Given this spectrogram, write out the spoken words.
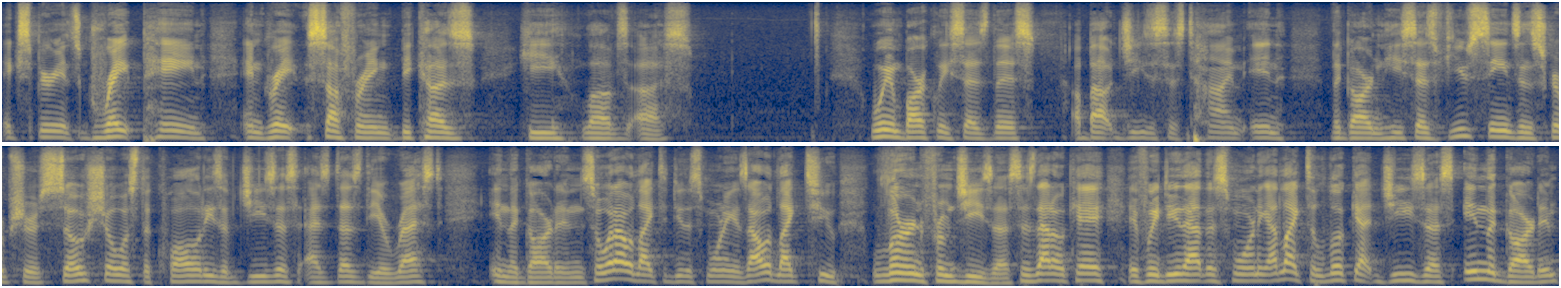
experience great pain and great suffering because he loves us. William Barclay says this about Jesus' time in the garden. He says, Few scenes in Scripture so show us the qualities of Jesus as does the arrest in the garden. And so, what I would like to do this morning is I would like to learn from Jesus. Is that okay if we do that this morning? I'd like to look at Jesus in the garden,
